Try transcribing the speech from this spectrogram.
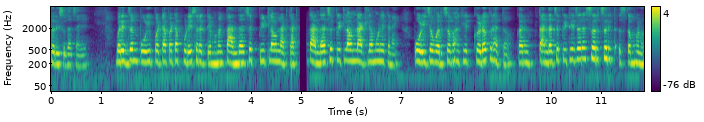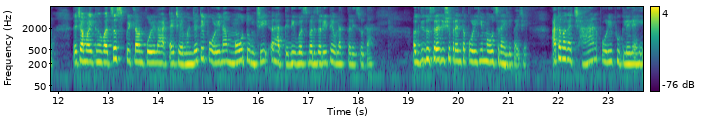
तरीसुद्धा चालेल. बरेच जण पोळी पटापटा पुढे सरकते म्हणून तांदळाचं पीठ लावून लाटतात. तांदळाचं पीठ लावून लाटल्यामुळे का नाही पोळीचं वरचं भाग हे कडक राहतं. कारण तांदळाचं पीठ हे जरा सरसरीत असतं म्हणून. त्याच्यामुळे गव्हाचंच पीठ लावून पोळीला आटायची आहे. म्हणजे ती पोळी ना मऊ तुमची राहते. दिवसभर जरी ठेवलात तरीसुद्धा अगदी दुसऱ्या दिवशीपर्यंत पोळी ही मऊच राहिली पाहिजे. आता बघा छान पोळी फुगलेली आहे.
